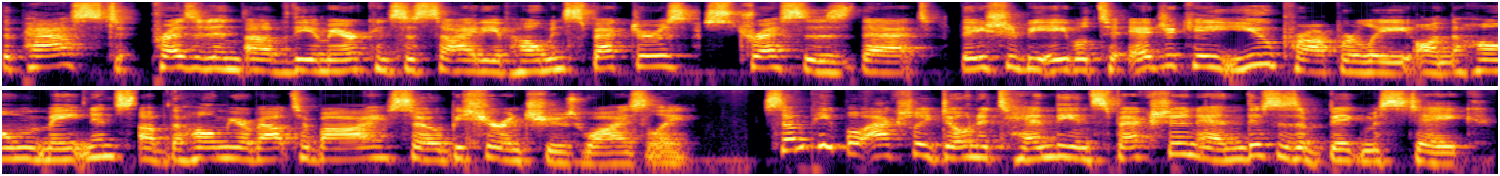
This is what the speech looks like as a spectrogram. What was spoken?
The past president of the American Society of Home Inspectors stresses that they should be able to educate you properly on the home maintenance of the home you're about to buy, so be sure and choose wisely. Some people actually don't attend the inspection, and this is a big mistake.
